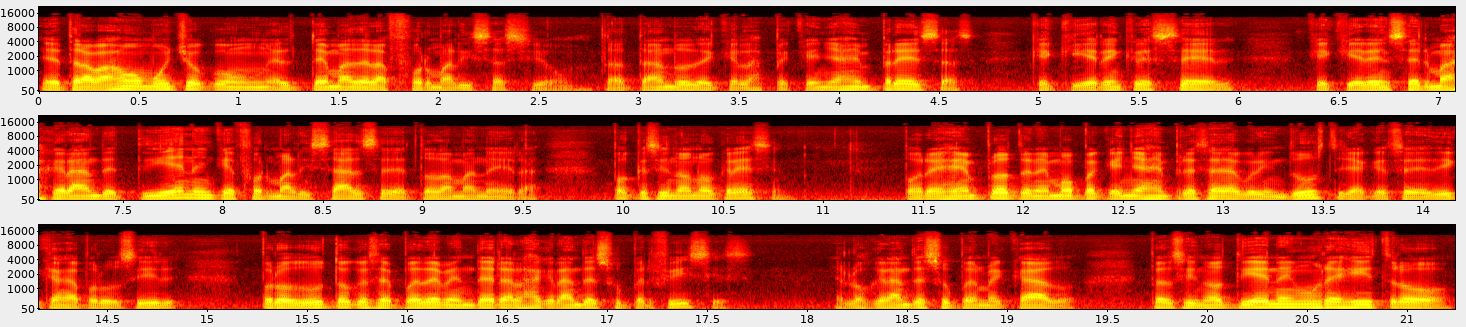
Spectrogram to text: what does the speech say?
eh, trabajamos mucho con el tema de la formalización, tratando de que las pequeñas empresas que quieren crecer, que quieren ser más grandes, tienen que formalizarse de toda manera, porque si no, no crecen. Por ejemplo, tenemos pequeñas empresas de agroindustria que se dedican a producir productos que se pueden vender a las grandes superficies, en los grandes supermercados. Pero si no tienen un registro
